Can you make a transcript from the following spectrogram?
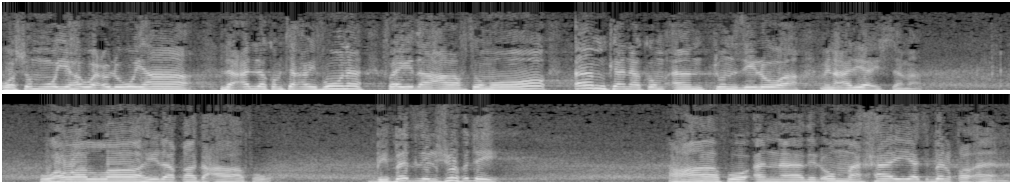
وسموها وعلوها لعلكم تعرفون فإذا عرفتموه أمكنكم أن تنزلوها من علياء السماء. ووالله لقد عرفوا ببذل الجهد عرفوا أن هذه الأمة حيت بالقرآن.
